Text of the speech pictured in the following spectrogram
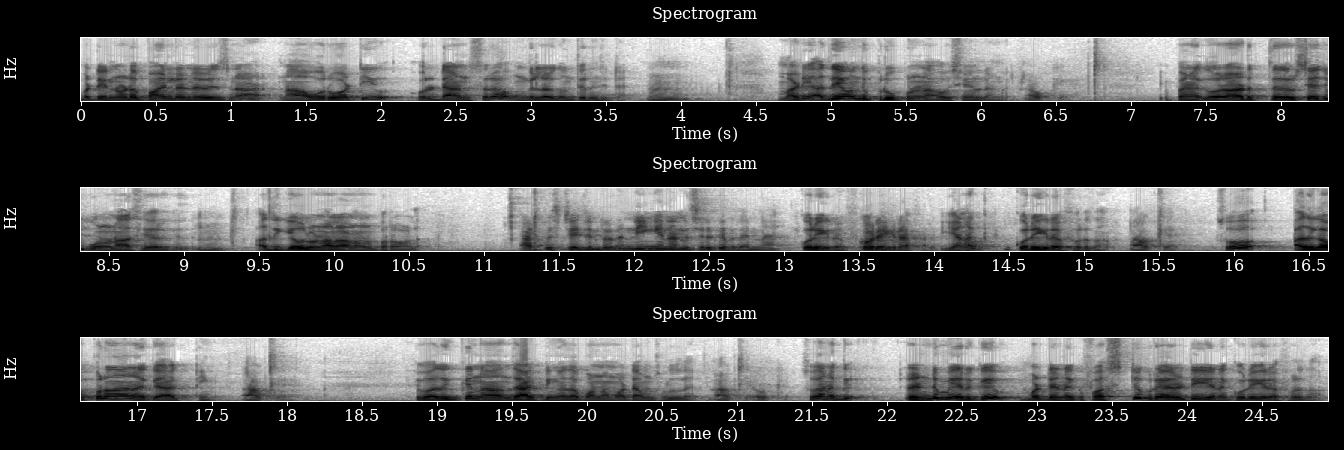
பட் என்னோட பாயிண்ட்ல என்ன இருந்துச்சுன்னா நான் ஒரு வாட்டி ஒரு டான்ஸராக உங்கள் எல்லாருக்கும் தெரிஞ்சுட்டேன். ம். மறுபடியும் அதே வந்து ப்ரூவ் பண்ணணும் அவசியம் இல்லை எனக்கு. ஓகே இப்போ எனக்கு ஒரு அடுத்த ஸ்டேஜ் போகணும்னு ஆசையாக இருக்குது. அதுக்கு எவ்வளோ நாள் ஆனாலும் பரவாயில்ல. அடுத்த ஸ்டேஜ்ன்றது நீங்க நினைச்சிருக்கிறது என்ன? கொரியோகிராஃபர் கோரியோகிராஃபர் எனக்கு கொரியோகிராஃபர் தான். ஓகே ஸோ அதுக்கப்புறம் தான் எனக்கு ஆக்டிங் ஓகே இப்போ அதுக்கு நான் வந்து ஆக்டிங் தான் பண்ண மாட்டேன்னு சொல்லல. ஓகே ஓகே ஸோ எனக்கு ரெண்டுமே இருக்குது பட் எனக்கு ஃபஸ்ட்டு ப்ரையாரிட்டி எனக்கு கொரியோகிராஃபர் தான்.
